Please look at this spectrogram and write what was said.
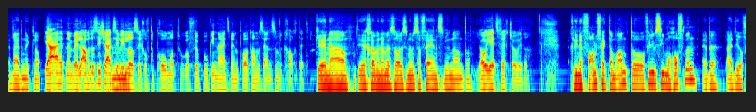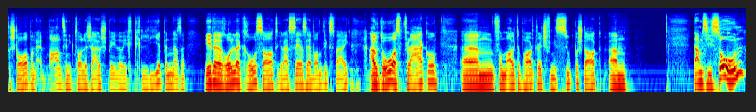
Hat leider nicht geklappt. Ja, er hat nicht wollen, aber das ist auch, gewesen, weil er sich auf der Promotour für Boogie Nights mit Paul Thomas Anderson verkracht hat. Genau, die kommen nicht mehr so, sind nicht mehr so Fans miteinander. Ja, jetzt vielleicht schon wieder. Kleiner Fun-Fact am Rand: der Philipp Simon Hoffmann, eben leider ja verstorben, ein wahnsinnig toller Schauspieler. Ich, ich liebe ihn. Also, jeder Rolle großartig und auch sehr, sehr wandlungsfähig. Auch hier als Pfleger ähm, vom alten Partridge finde ich super stark. Ähm, dem sein Sohn,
